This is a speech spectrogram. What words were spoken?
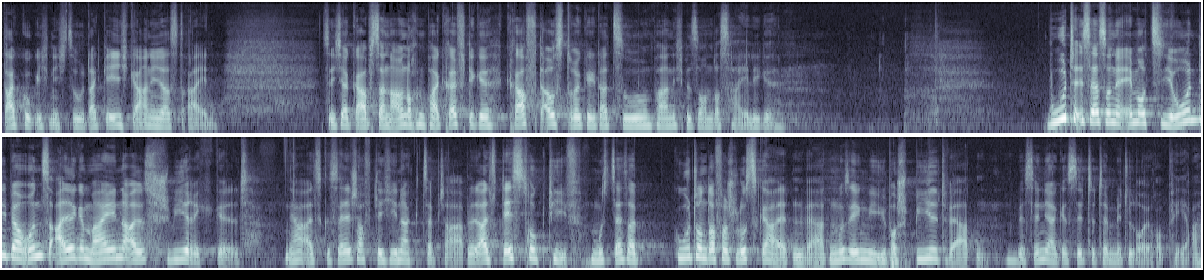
da gucke ich nicht zu, da gehe ich gar nicht erst rein. Sicher gab es dann auch noch ein paar kräftige Kraftausdrücke dazu, ein paar nicht besonders heilige. Wut ist ja so eine Emotion, die bei uns allgemein als schwierig gilt, ja, als gesellschaftlich inakzeptabel, als destruktiv, muss deshalb gut unter Verschluss gehalten werden, muss irgendwie überspielt werden. Wir sind ja gesittete Mitteleuropäer.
